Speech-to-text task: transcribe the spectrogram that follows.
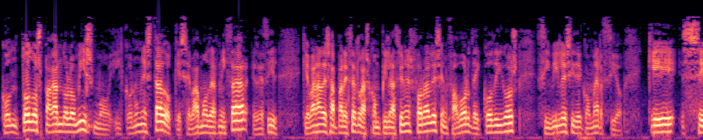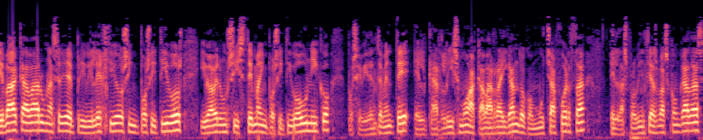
con todos pagando lo mismo y con un Estado que se va a modernizar, es decir, que van a desaparecer las compilaciones forales en favor de códigos civiles y de comercio, que se va a acabar una serie de privilegios impositivos y va a haber un sistema impositivo único, pues evidentemente el carlismo acaba arraigando con mucha fuerza en las provincias vascongadas,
